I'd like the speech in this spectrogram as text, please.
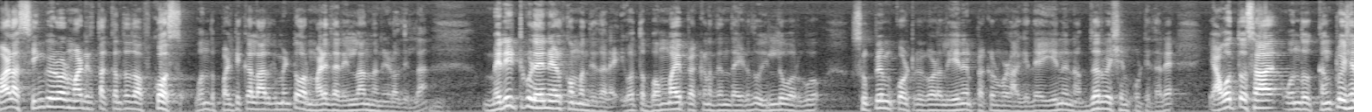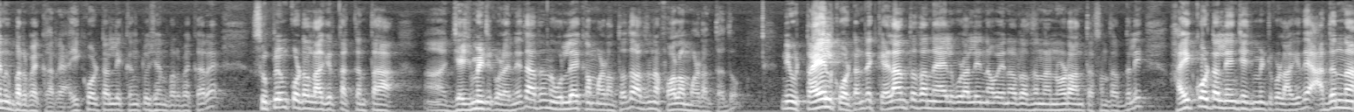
ಭಾಳ ಸಿಂಗ್ಯೂರ್ ಮಾಡಿರ್ತಕ್ಕಂಥದ್ದು ಅಫ್ಕೋರ್ಸ್ ಒಂದು ಪೊಲಿಟಿಕಲ್ ಆರ್ಗ್ಯುಮೆಂಟು ಅವ್ರು ಮಾಡಿದ್ದಾರೆ ಇಲ್ಲ ಅಂತ ನಾನು ಹೇಳೋದಿಲ್ಲ. ಮೆರಿಟ್ಗಳು ಏನು ಹೇಳ್ಕೊಂಬಂದಿದ್ದಾರೆ ಇವತ್ತು ಬೊಂಬಾಯಿ ಪ್ರಕರಣದಿಂದ ಹಿಡಿದು ಇಲ್ಲಿವರೆಗೂ ಸುಪ್ರೀಂ ಕೋರ್ಟ್ಗಳಲ್ಲಿ ಏನೇನು ಪ್ರಕರಣಗಳಾಗಿದೆ ಏನೇನು ಅಬ್ಸರ್ವೇಷನ್ ಕೊಟ್ಟಿದ್ದಾರೆ ಯಾವತ್ತೂ ಸಹ ಒಂದು ಕನ್ಕ್ಲೂಷನ್ಗೆ ಬರಬೇಕಾದ್ರೆ ಹೈಕೋರ್ಟಲ್ಲಿ ಕನ್ಕ್ಲೂಷನ್ ಬರಬೇಕಾದ್ರೆ ಸುಪ್ರೀಂ ಕೋರ್ಟಲ್ಲಿ ಆಗಿರ್ತಕ್ಕಂಥ ಜಜ್ಮೆಂಟ್ಗಳೇನಿದೆ ಅದನ್ನು ಉಲ್ಲೇಖ ಮಾಡೋಂಥದ್ದು ಅದನ್ನು ಫಾಲೋ ಮಾಡೋಂಥದ್ದು ನೀವು ಟ್ರಯಲ್ ಕೋರ್ಟ್ ಅಂದರೆ ಕೆಳ ಹಂತದ ನ್ಯಾಯಾಲಯಗಳಲ್ಲಿ ನಾವೇನಾದ್ರು ಅದನ್ನು ನೋಡೋ ಅಂಥ ಸಂದರ್ಭದಲ್ಲಿ ಹೈಕೋರ್ಟಲ್ಲಿ ಏನು ಜಜ್ಮೆಂಟ್ಗಳಾಗಿದೆ ಅದನ್ನು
